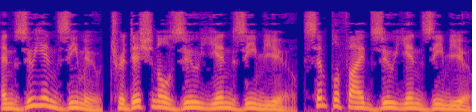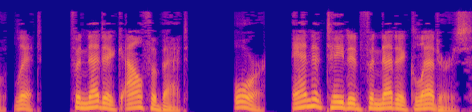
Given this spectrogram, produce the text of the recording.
and Zhuyin Zimu traditional Zhu Yin Zimu, simplified Zhu Yin Zimu, lit. phonetic alphabet, or annotated phonetic letters.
